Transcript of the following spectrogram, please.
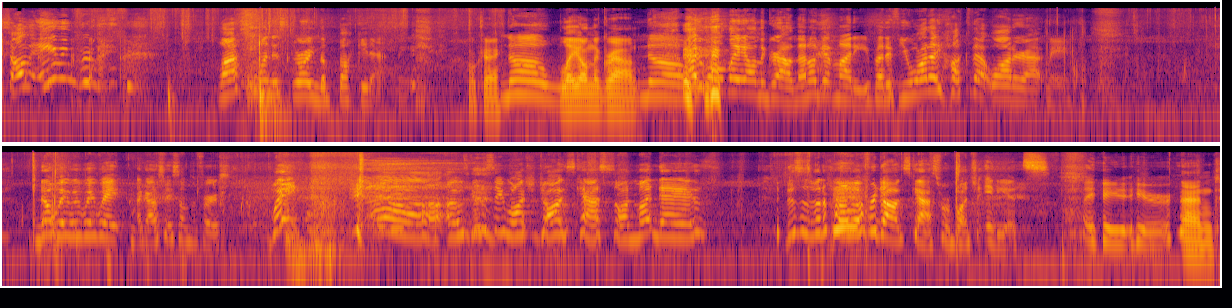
Stop aiming for my. Last one is throwing the bucket at me. Okay. No. Lay on the ground. No. I won't lay on the ground. That'll get muddy. But if you want to huck that water at me. No, wait, wait, wait, wait. I gotta say something first. Wait! Ah, I was gonna say watch Dogs Casts on Mondays. This has been a promo for Dogs Cast. We're a bunch of idiots. I hate it here. And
